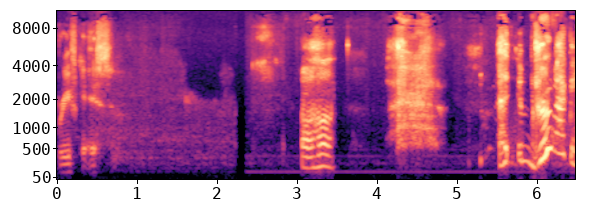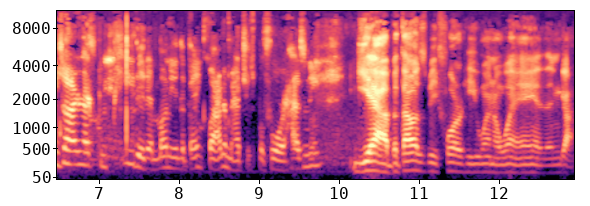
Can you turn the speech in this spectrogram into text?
briefcase. Uh huh. Drew McIntyre has competed in Money in the Bank ladder matches before, hasn't he? Yeah, but that was before he went away and then got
